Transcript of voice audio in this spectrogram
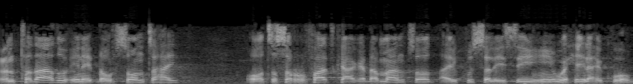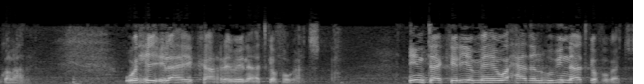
cuntadaadu inay dhowrsoon tahay oo tasarufaadkaaga dhammaantood ay ku salaysan yihiin wixii ilaahay kuu oggolaaday wixii ilaahay kaa reebayna aad ka fogaato. Intaa keliya mehe waxaadan hubinna aad ka fogaato.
